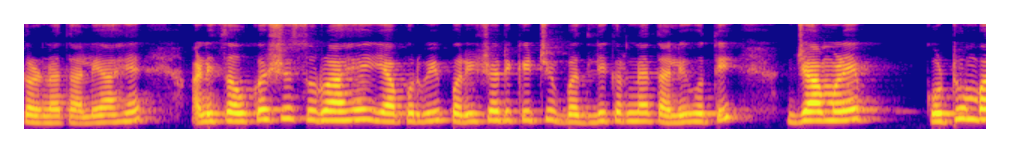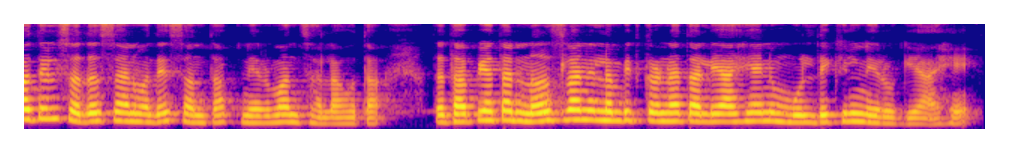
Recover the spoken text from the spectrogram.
करण्यात आले आहे आणि चौकशी सुरू आहे. यापूर्वी परिचारिकेची बदली करण्यात आली होती ज्यामुळे कुटुंबातील सदस्यांमध्ये संताप निर्माण झाला होता. तथापि आता नर्सला निलंबित करण्यात आले आहे आणि मूल देखील निरोगी आहे.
